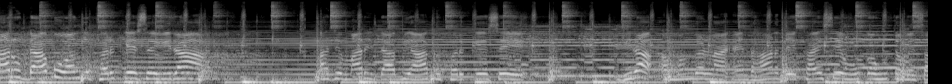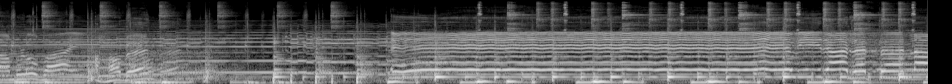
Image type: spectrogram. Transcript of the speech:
મારું ડાબુ અંગ ફરકે છે વીરા આજે મારી ડાબી આંખ ફરકે છે. વીરા અમંગળના એંધાણ દેખાય છે. હું કહું તમે સાંભળો ભાઈ. હા બેન. એ વીરા રતના.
